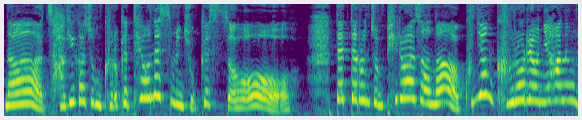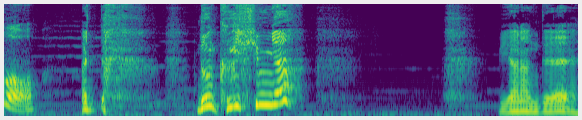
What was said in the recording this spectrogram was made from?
나 자기가 좀 그렇게 태어났으면 좋겠어. 때때론 좀 필요하잖아. 그냥 그러려니 하는 거. 아, 넌 그게 쉽냐? 미안한데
